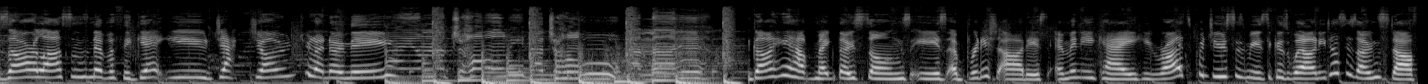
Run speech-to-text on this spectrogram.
Zara Larsson's Never Forget You, Jax Jones, You Don't Know Me. The guy who helped make those songs is a British artist, MNEK. He writes, produces music as well, and he does his own stuff,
